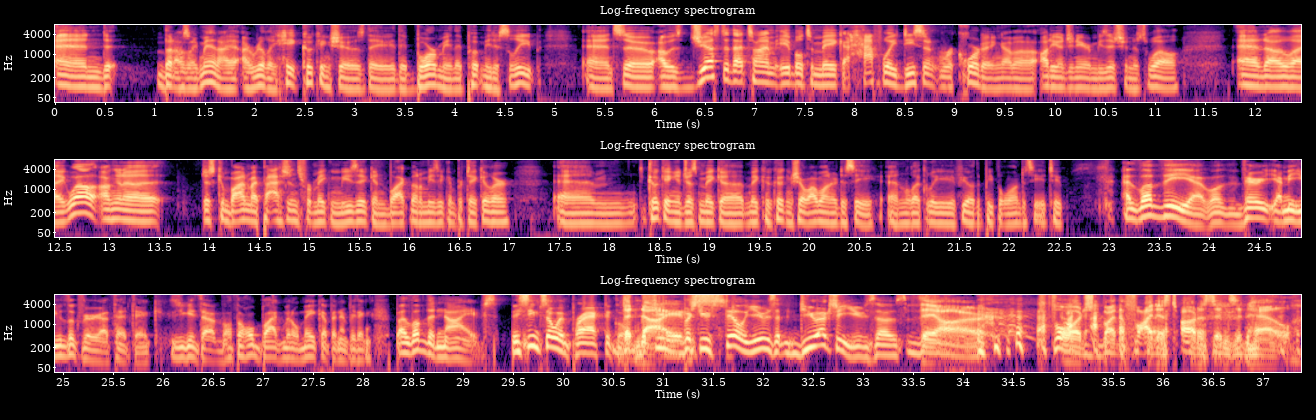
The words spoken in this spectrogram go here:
and but I was like, man, I, I really hate cooking shows. They they bore me and they put me to sleep. And so I was just at that time able to make a halfway decent recording. I'm an audio engineer and musician as well. And I was like, well, I'm gonna just combine my passions for making music and black metal music in particular and cooking and just make a make a cooking show I wanted to see. And luckily a few other people wanted to see it too. I love the uh, well, very. I mean, you look very authentic because you get the, the whole black metal makeup and everything. But I love the knives. They seem so impractical. The but you- knives. but you still use them. Do you actually use those? They are forged by the finest artisans in hell.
